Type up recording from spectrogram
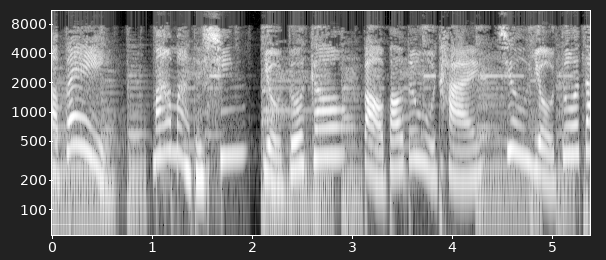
宝贝，妈妈的心有多高，宝宝的舞台就有多大。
